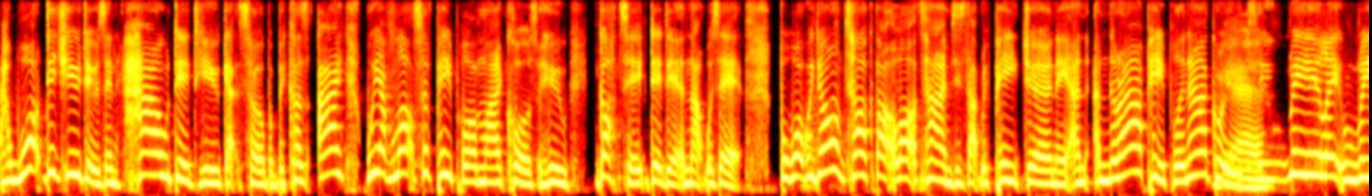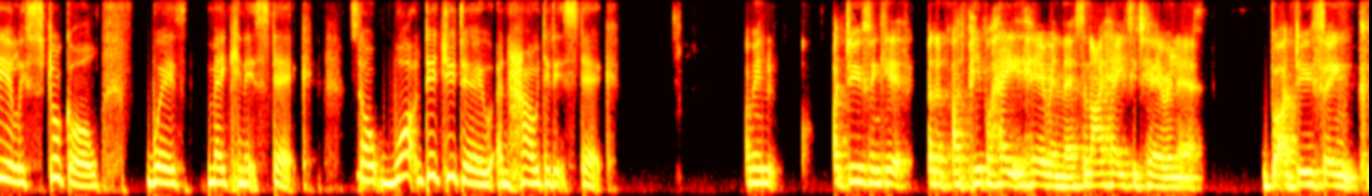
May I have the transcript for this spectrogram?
What did you do? As in, how did you get sober? Because I, we have lots of people on like us who got it, did it, and that was it. But what we don't talk about a lot of times is that repeat journey. And and there are people in our groups yeah. who really, really struggle with making it stick. So, what did you do, and how did it stick? I mean, I do think it, and uh, uh, people hate hearing this, and I hated hearing it, but I do think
